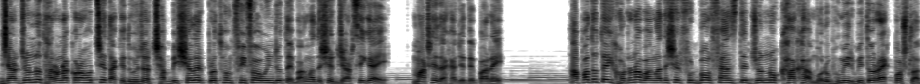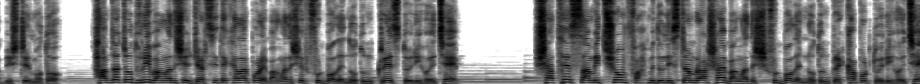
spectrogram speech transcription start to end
যার জন্য ধারণা করা হচ্ছে তাকে দু হাজার ছাব্বিশ সালের প্রথম ফিফা উইন্ডোতে বাংলাদেশের জার্সি গায়ে মাঠে দেখা যেতে পারে। আপাতত এই ঘটনা বাংলাদেশের ফুটবল ফ্যান্সদের জন্য খাখা মরুভূমির ভিতর এক পশলা বৃষ্টির মতো। হামজা চৌধুরী বাংলাদেশের জার্সিতে খেলার পরে বাংলাদেশের ফুটবলে নতুন ক্রেজ তৈরি হয়েছে। সাথে সামিদ সোম, ফাহমিদুল ইসলামরা আশায় বাংলাদেশ ফুটবলের নতুন প্রেক্ষাপট তৈরি হয়েছে।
